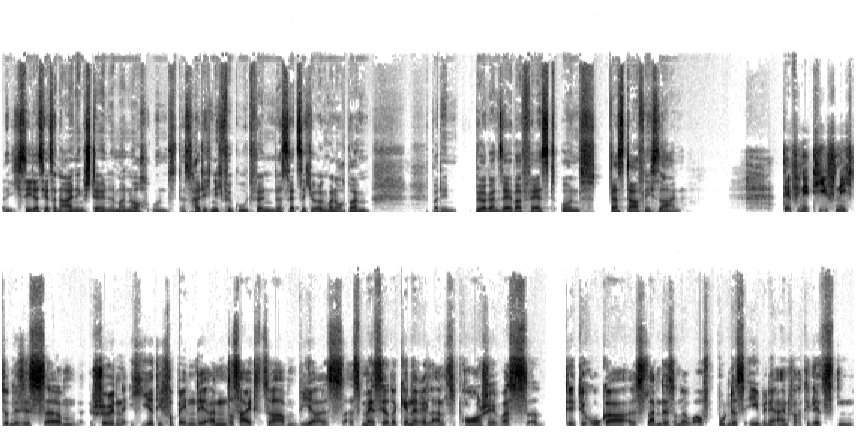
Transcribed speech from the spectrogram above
Ich sehe das jetzt an einigen Stellen immer noch und das halte ich nicht für gut, wenn das setzt sich irgendwann auch beim, bei den Bürgern selber fest und das darf nicht sein. Definitiv nicht. Und es ist ähm, schön, hier die Verbände an der Seite zu haben. Wir als, als Messe oder generell als Branche, was äh, die, die Hoga als Landes- und auf Bundesebene einfach die letzten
